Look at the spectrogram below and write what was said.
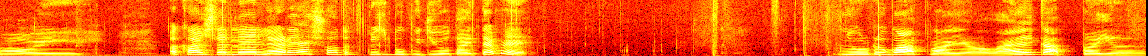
Ay. Arkadaşlar neler yaşadık biz bu videoda değil mi? Yorum atmayı, like atmayı,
